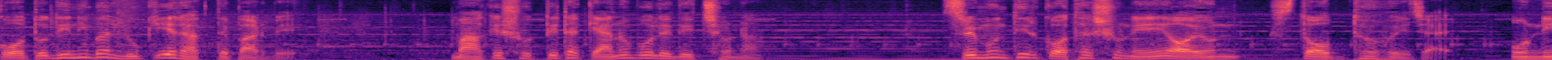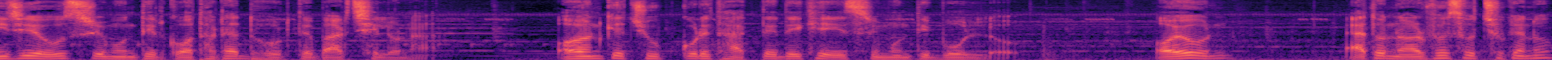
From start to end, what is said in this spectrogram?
কতদিনই বা লুকিয়ে রাখতে পারবে? মাকে সত্যিটা কেন বলে দিচ্ছ না? শ্রীমন্তীর কথা শুনে অয়ন স্তব্ধ হয়ে যায়। ও নিজেও শ্রীমন্তীর কথাটা ধরতে পারছিল না। অয়নকে চুপ করে থাকতে দেখে শ্রীমন্তী বলল, অয়ন, এত নার্ভাস হচ্ছ কেন?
